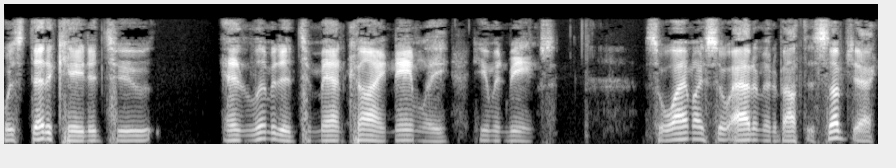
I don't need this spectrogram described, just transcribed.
was dedicated to and limited to mankind, namely human beings. So why am I so adamant about this subject?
